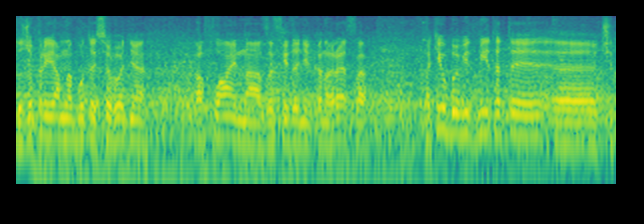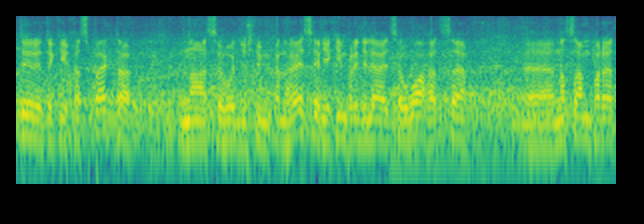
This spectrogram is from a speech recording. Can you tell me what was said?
Дуже приємно бути сьогодні офлайн на засіданні Конгресу. Хотів би відмітити е, чотири таких аспекти на сьогоднішньому конгресі, яким приділяється увага. Це е, насамперед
